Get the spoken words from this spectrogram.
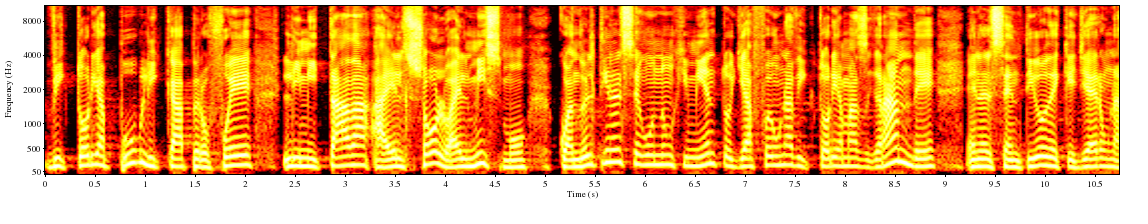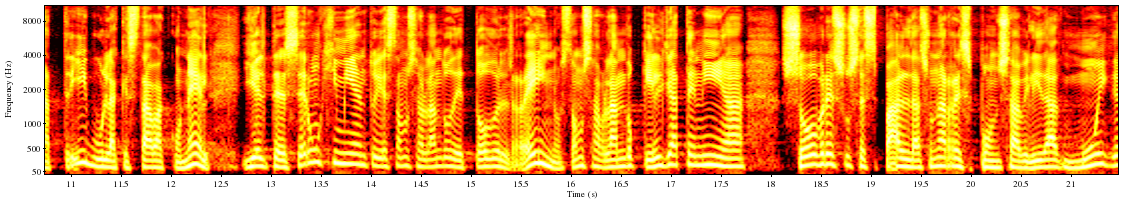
victoria pública, pero fue limitada a él solo, a él mismo. Cuando él tiene el segundo ungimiento, ya fue una victoria más grande en el sentido de que ya era una tribu la que estaba con él. Y el tercer ungimiento, ya estamos hablando de todo el reino. Estamos hablando que él ya tenía sobre sus espaldas una responsabilidad muy grande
